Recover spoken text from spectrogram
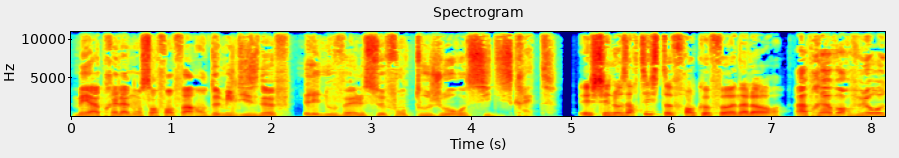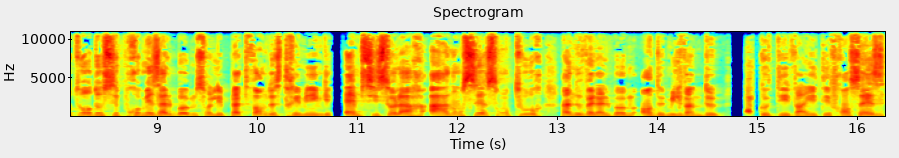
mais après l'annonce en fanfare en 2019, les nouvelles se font toujours aussi discrètes. Et chez nos artistes francophones alors? Après avoir vu le retour de ses premiers albums sur les plateformes de streaming, MC Solar a annoncé à son tour un nouvel album en 2022. Côté variété française,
